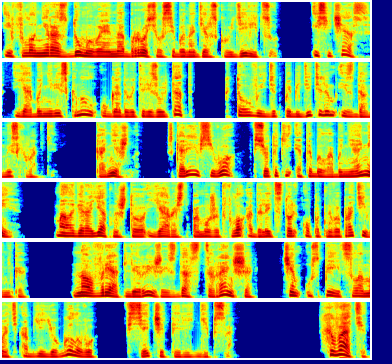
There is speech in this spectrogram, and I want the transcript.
и Фло, не раздумывая, набросился бы на дерзкую девицу. И сейчас я бы не рискнул угадывать результат, кто выйдет победителем из данной схватки. Конечно, скорее всего, все-таки это была бы не Амея. Маловероятно, что ярость поможет Фло одолеть столь опытного противника. Но вряд ли Рыжий сдастся раньше, чем успеет сломать об ее голову все четыре гипса. «Хватит!»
